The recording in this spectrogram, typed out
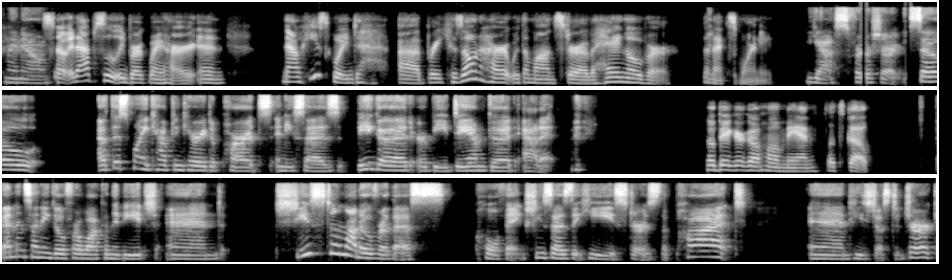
I know. So it absolutely broke my heart. And now he's going to uh, break his own heart with a monster of a hangover the next morning. Yes, for sure. So at this point, Captain Kerry departs and he says, Be good or be damn good at it. Go big or go home, man. Let's go. Ben and Sunny go for a walk on the beach, and she's still not over this whole thing. She says that he stirs the pot and he's just a jerk.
